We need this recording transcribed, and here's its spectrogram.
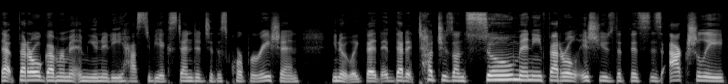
that federal government immunity has to be extended to this corporation. You know like that that it touches on so many federal issues that this is actually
